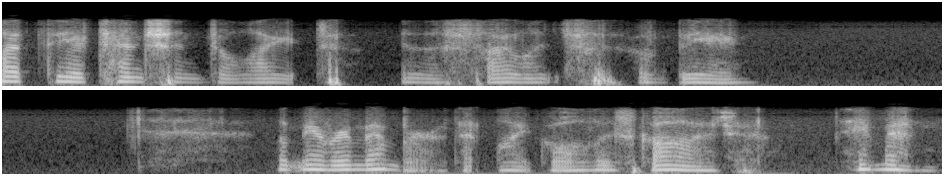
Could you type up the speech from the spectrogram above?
Let the attention delight in the silence of being. Let me remember that my goal is God. Amen.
